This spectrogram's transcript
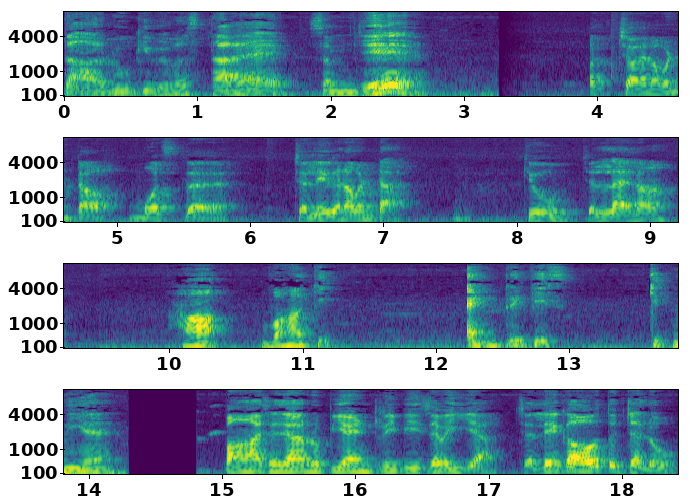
दारू की व्यवस्था है समझे? अच्छा है ना बंटा मस्त है। चलेगा ना बंटा क्यों? चल रहा है ना? हाँ वहाँ की एंट्री फ़ीस कितनी है? पाँच हज़ार रुपया एंट्री फ़ीस है भैया। चलेगा हो तो चलो।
